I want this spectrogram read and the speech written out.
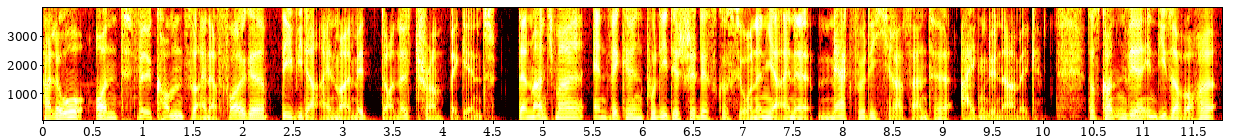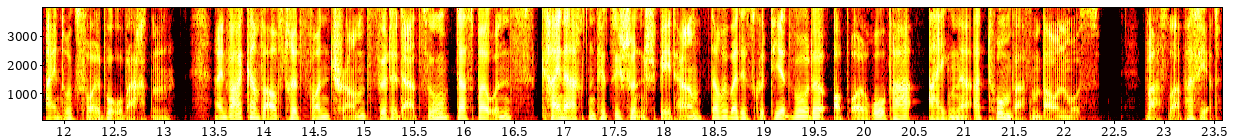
Hallo und willkommen zu einer Folge, die wieder einmal mit Donald Trump beginnt. Denn manchmal entwickeln politische Diskussionen ja eine merkwürdig rasante Eigendynamik. Das konnten wir in dieser Woche eindrucksvoll beobachten. Ein Wahlkampfauftritt von Trump führte dazu, dass bei uns keine 48 Stunden später darüber diskutiert wurde, ob Europa eigene Atomwaffen bauen muss. Was war passiert?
